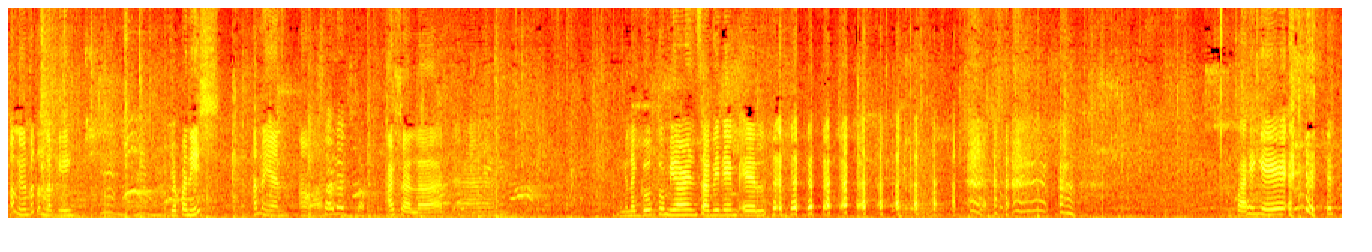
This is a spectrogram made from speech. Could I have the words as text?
ano yan? Ba't ang laki? Japanese? Ano yan? Oo. Salad ba? Ah, salad. Ah. Naggutom yarn, sabi ni ML. Pahingi.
